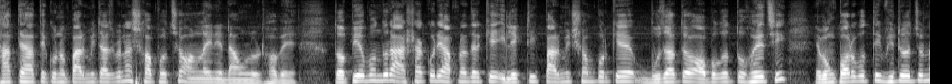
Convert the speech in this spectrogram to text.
হাতে হাতে কোনো পারমিট আসবে না। সব হচ্ছে অনলাইনে ডাউনলোড হবে। তো প্রিয় বন্ধুরা, আশা করি আপনাদেরকে ইলেকট্রিক পারমিট সম্পর্কে বোঝাতে অবগত হয়েছি এবং পরবর্তী ভিডিওর জন্য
